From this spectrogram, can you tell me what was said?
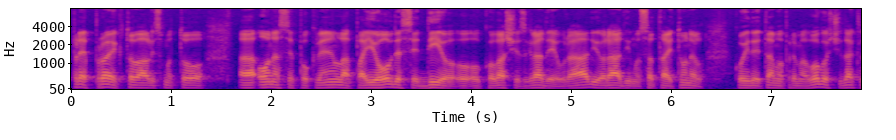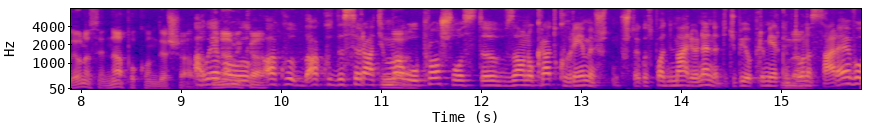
preprojektovali smo to, ona se pokrenula, pa i ovdje se dio oko vaše zgrade uradio, radimo sad taj tunel koji ide tamo prema Vogošći, dakle ona se napokon dešava. Ali evo, ako, ako da se vratimo da. malo u prošlost, uh, za ono kratko vrijeme što je gospodin Mario Nenadić bio premijer kantona Sarajevo,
